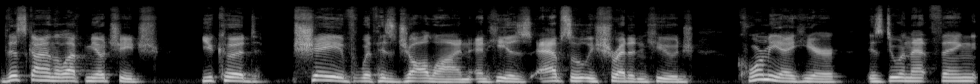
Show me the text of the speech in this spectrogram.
this guy on the left, Miocic, you could shave with his jawline, and he is absolutely shredded and huge. Cormier here is doing that thing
